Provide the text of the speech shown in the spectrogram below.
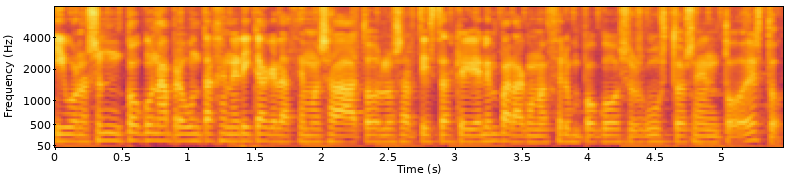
Y bueno, es un poco una pregunta genérica que le hacemos a todos los artistas que vienen para conocer un poco sus gustos en todo esto.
